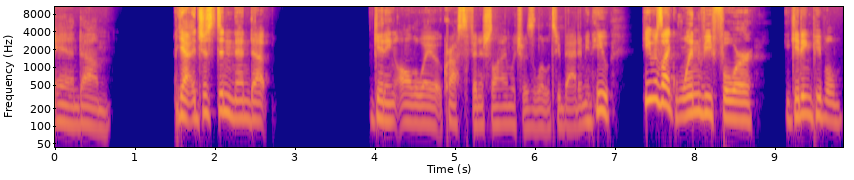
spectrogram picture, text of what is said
And um yeah, it just didn't end up getting all the way across the finish line, which was a little too bad. I mean, he he was like 1v4 getting people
